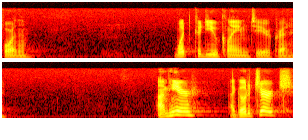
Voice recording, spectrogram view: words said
for them. What could you claim to your credit? I'm here. I go to church.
